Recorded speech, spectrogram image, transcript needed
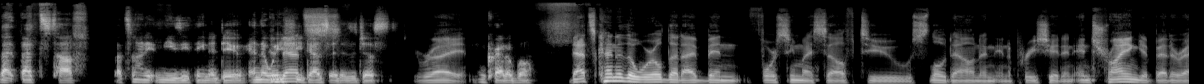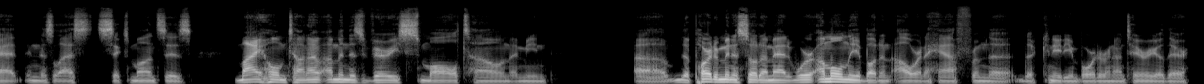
that that's tough. That's not an easy thing to do, and the way and she does it is just right incredible. That's kind of the world that I've been forcing myself to slow down and, and appreciate and, and try and get better at in this last six months. Is my hometown. I'm, I'm in this very small town. I mean, uh, the part of Minnesota I'm at, where I'm only about an hour and a half from the the Canadian border in Ontario there.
